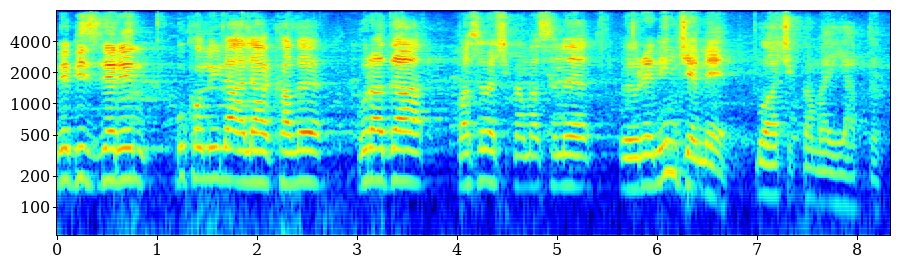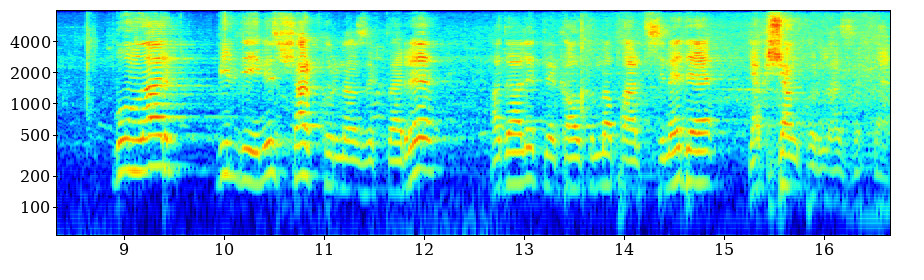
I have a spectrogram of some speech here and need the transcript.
ve bizlerin bu konuyla alakalı burada basın açıklamasını öğrenince mi bu açıklamayı yaptı? Bunlar bildiğiniz şark kurnazlıkları Adalet ve Kalkınma Partisi'ne de yakışan kurnazlıklar.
